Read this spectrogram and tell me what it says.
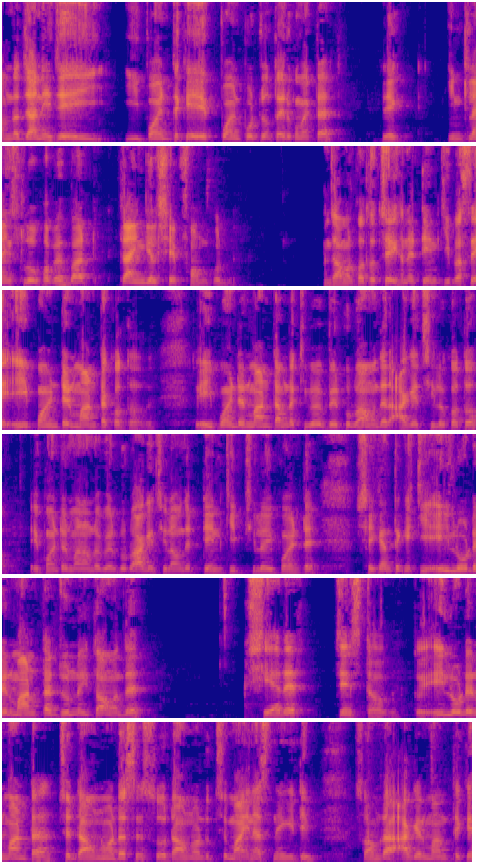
আমরা জানি যে এই ই পয়েন্ট থেকে এফ পয়েন্ট পর্যন্ত এরকম একটা ইনক্লাইন স্লোপ হবে বাট ট্রাইঙ্গেল শেপ ফর্ম করবে। কিন্তু আমার কথা হচ্ছে এখানে টেন কিপ আছে, এই পয়েন্টের মানটা কত হবে? তো এই পয়েন্টের মানটা আমরা কীভাবে বের করব? আমাদের আগে ছিল কত? এই পয়েন্টের মান আমরা বের করব। আগে ছিল আমাদের টেন কিপ ছিল এই পয়েন্টে সেখান থেকে কি? এই লোডের মানটার জন্যই তো আমাদের শেয়ারের চেঞ্জটা হবে। তো এই লোডের মানটা হচ্ছে ডাউনওয়ার্ড আছে সো ডাউনওয়ার্ড হচ্ছে মাইনাস নেগেটিভ সো আমরা আগের মান থেকে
